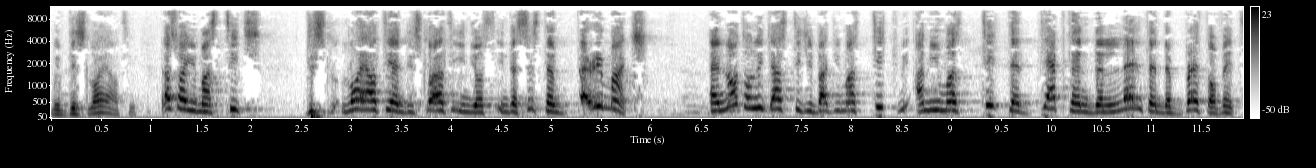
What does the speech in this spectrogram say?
with disloyalty. That's why you must teach disloyalty and disloyalty in your in the system very much. And not only just teach it, but you must teach I mean you must teach the depth and the length and the breadth of it.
